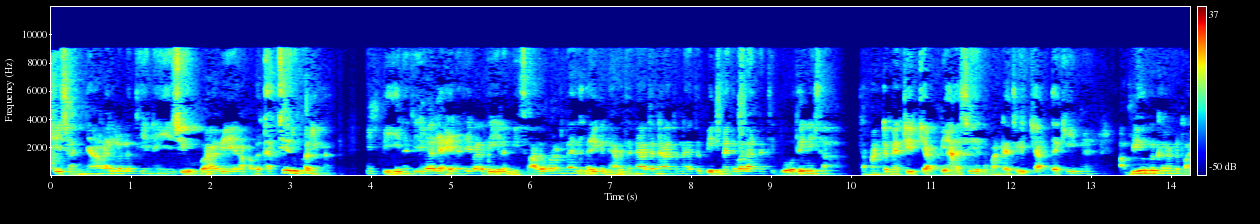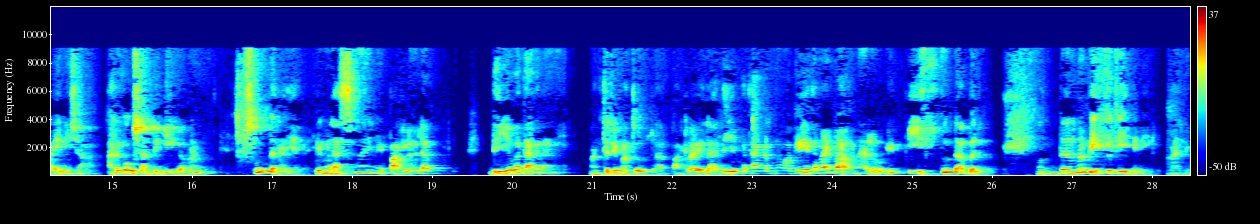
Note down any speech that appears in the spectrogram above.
ඒ සංඥාවල් වල තියෙන මේ සිව් භාවයේ අවතක්සේරු කරලා මේ පේන දේවල් ඇහෙන දේවල් කියලා විශ්වාස කරන්න බැහැ. ඒක නැවත නැවත නැවත නැවත පිළිමෙත බලන්නේ නැති දෝෂේ නිසා. Tamanට මැටිච්ච අභ්‍යාසය Tamanට ඇතිවෙච්ච අත්දැකීම අභියෝග කරන්න බය නිසා අරක උසන්ට ගිය ගමන් සුන්දරයි. එහෙම ලස්සනයි මේ පරිල වෙලා දෙයියෝ කතා කරන්නේ. මන්ත්‍රේ මතුරුලා පරිල වෙලා දෙයියෝ කතා කරනවා වගේ තමයි භාවනා ලෝකේ පිස්සු ඩබල්. හොඳම පිස්සු තියෙන්නේ මේ. අනේ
